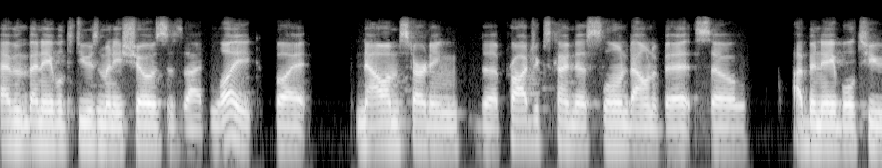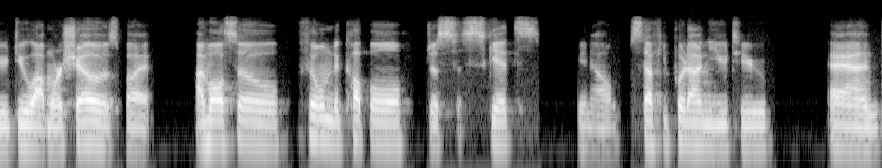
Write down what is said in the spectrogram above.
I haven't been able to do as many shows as I'd like, but now I'm starting the project's kind of slowing down a bit, so I've been able to do a lot more shows, but I've also filmed a couple just skits, you know, stuff you put on YouTube. And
